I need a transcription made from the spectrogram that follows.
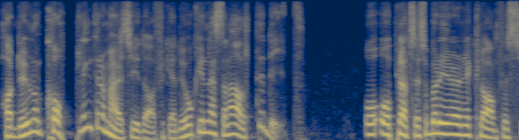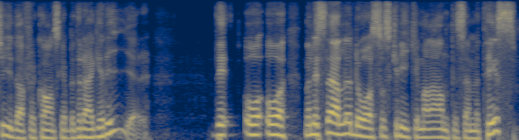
har du någon koppling till de här i Sydafrika? Du åker ju nästan alltid dit. Och, och plötsligt så börjar du göra reklam för sydafrikanska bedrägerier. Det, och, och, men istället då så skriker man antisemitism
